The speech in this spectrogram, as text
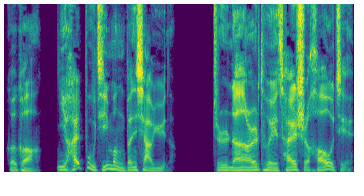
何况你还不及梦奔下狱呢，知难而退才是豪杰。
